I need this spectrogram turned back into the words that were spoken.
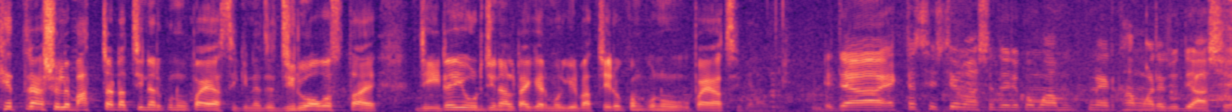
ক্ষেত্রে আসলে বাচ্চাটা চেনার কোনো উপায় আছে কিনা? যে জিরো অবস্থায় যে এটাই অরিজিনাল টাইগার মুরগির বাচ্চা এরকম কোনো উপায় আছে কিনা? এটা একটা সিস্টেম আসে যেরকম আপনার খামারে যদি আসে,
